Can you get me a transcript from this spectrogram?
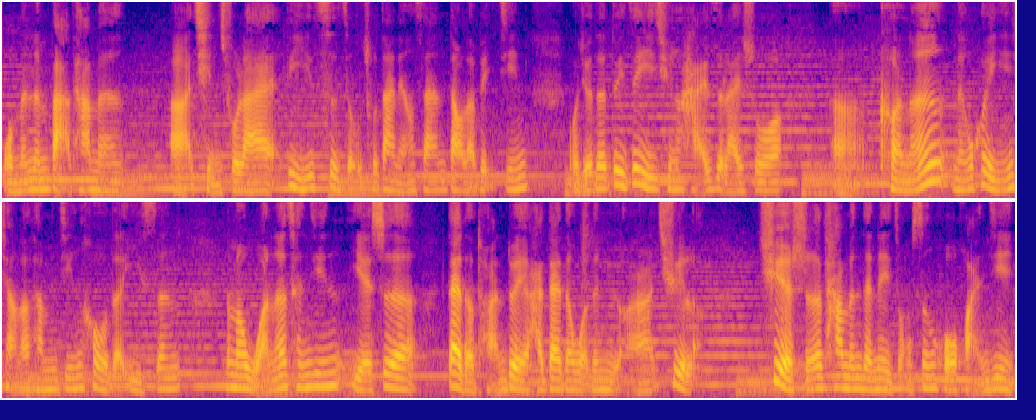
我们能把他们啊请出来，第一次走出大凉山，到了北京。我觉得对这一群孩子来说，呃，可能能会影响到他们今后的一生。那么我呢，曾经也是带着团队，还带着我的女儿去了。确实，他们的那种生活环境、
